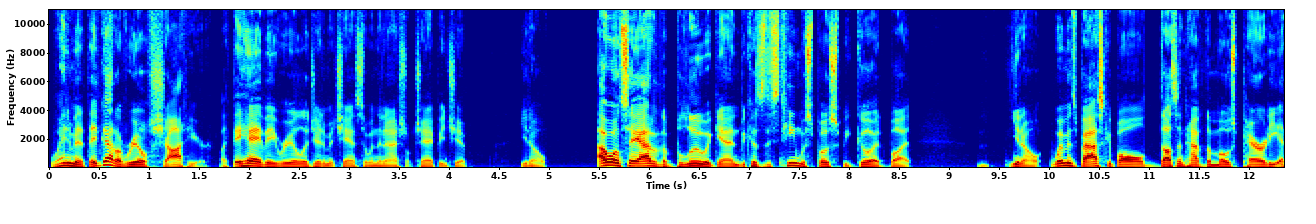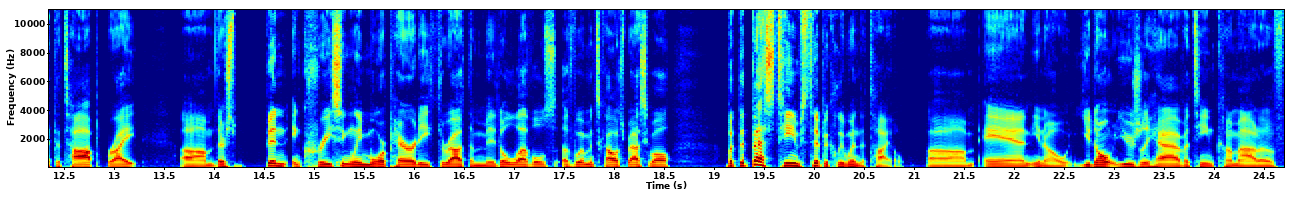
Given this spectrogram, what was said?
wait a minute, they've got a real shot here. Like they have a real legitimate chance to win the national championship. You know, I won't say out of the blue again because this team was supposed to be good, but – you know, women's basketball doesn't have the most parity at the top, right? Um, there's been increasingly more parity throughout the middle levels of women's college basketball, but the best teams typically win the title. Um, and, you know, you don't usually have a team come out of,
